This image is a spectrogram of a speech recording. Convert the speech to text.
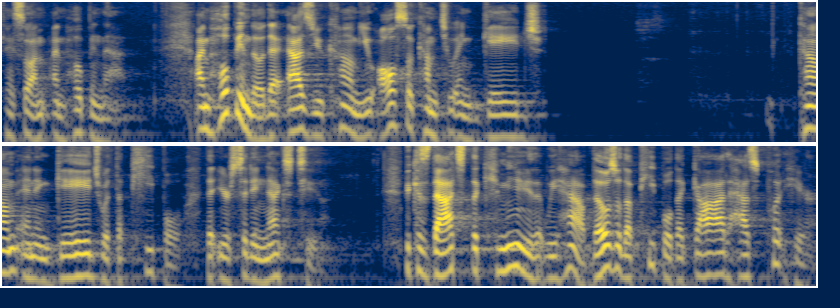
Okay, so I'm, I'm hoping that. I'm hoping, though, that as you come, you also come to engage come and engage with the people that you're sitting next to. Because that's the community that we have. Those are the people that God has put here.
